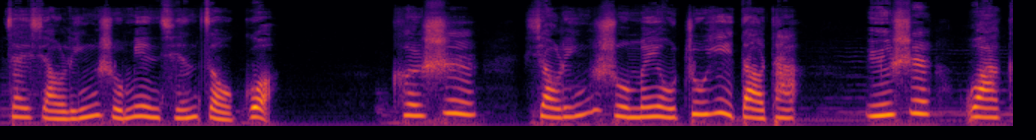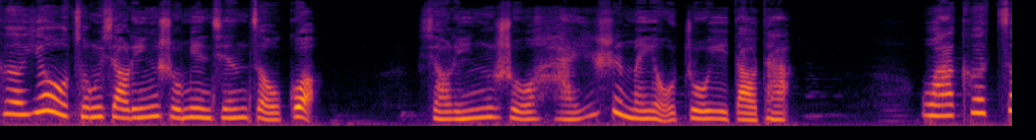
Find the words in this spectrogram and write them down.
在小林鼠面前走过，可是小林鼠没有注意到他，于是瓦克又从小林鼠面前走过，小林鼠还是没有注意到他，瓦克再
